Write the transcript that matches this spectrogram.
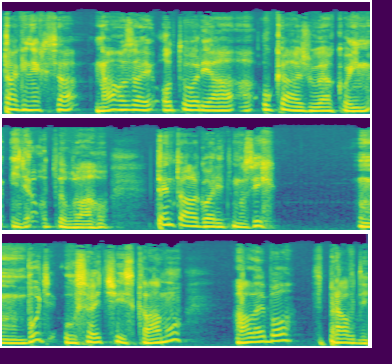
tak nech sa naozaj otvoria a ukážu, ako im ide o to blaho. Tento algoritmus ich um, buď usvedčí z klamu, alebo z pravdy.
